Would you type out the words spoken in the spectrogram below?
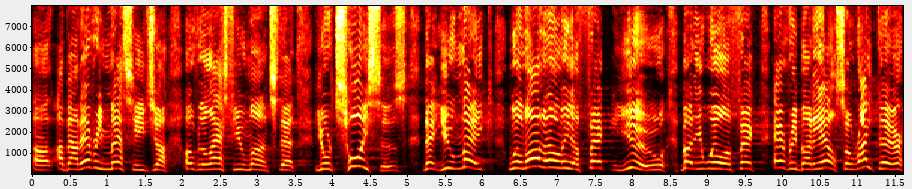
uh, about every message uh, over the last few months that your choices that you make will not only affect you, but it will affect everybody else. So, right there,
